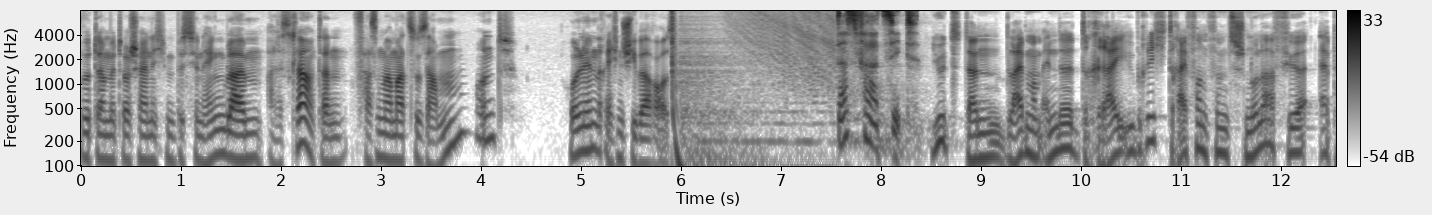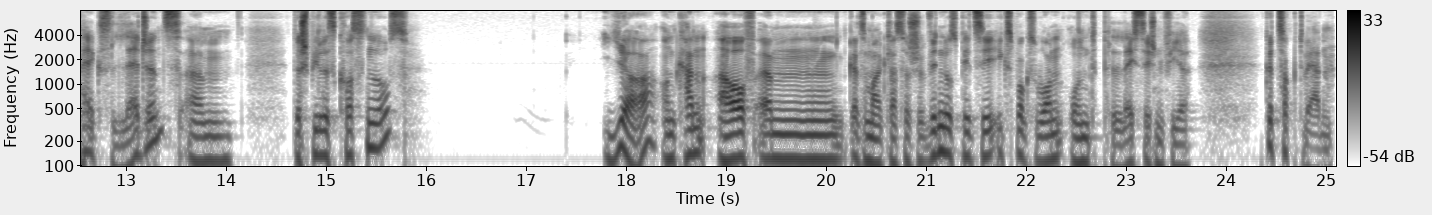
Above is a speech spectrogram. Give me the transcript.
wird damit wahrscheinlich ein bisschen hängen bleiben. Alles klar, dann fassen wir mal zusammen und holen den Rechenschieber raus. Das Fazit. Gut, dann bleiben am Ende drei übrig. Drei von fünf Schnuller für Apex Legends. Ähm, das Spiel ist kostenlos. Ja, und kann auf ähm, ganz normal klassische Windows, PC, Xbox One und PlayStation 4 gezockt werden.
